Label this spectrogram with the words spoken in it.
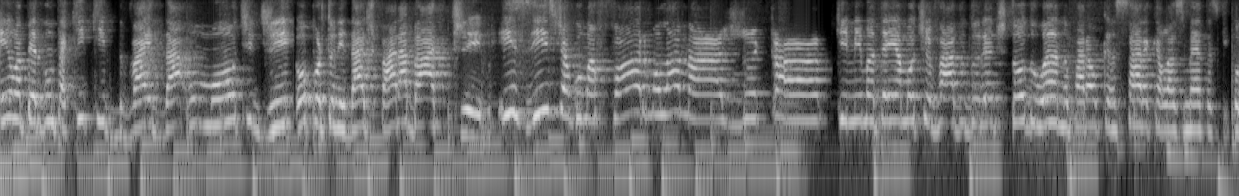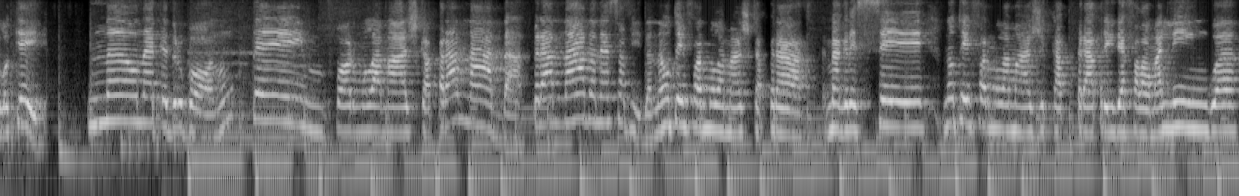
Tem uma pergunta aqui que vai dar um monte de oportunidade para abate. Existe alguma fórmula mágica que me mantenha motivado durante todo o ano para alcançar aquelas metas que coloquei? Não, né, Pedro Bó? Não tem fórmula mágica para nada, para nada nessa vida. Não tem fórmula mágica para emagrecer, não tem fórmula mágica para aprender a falar uma língua,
